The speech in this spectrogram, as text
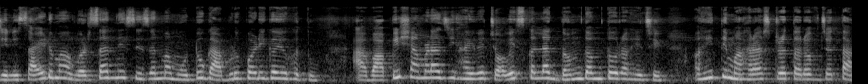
જેની સાઈડમાં વરસાદની સિઝનમાં મોટું ગાબડું પડી ગયું હતું. આ વાપી શામળાજી હાઈવે ચોવીસ કલાક ધમધમતો રહે છે. અહીંથી મહારાષ્ટ્ર તરફ જતા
